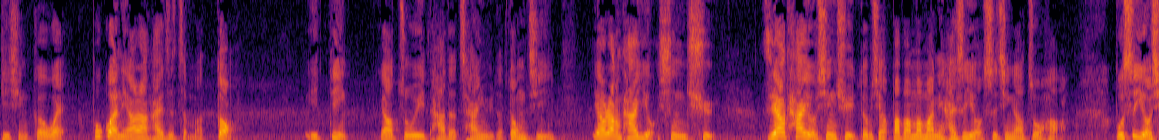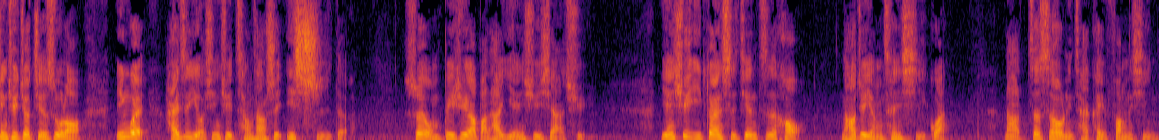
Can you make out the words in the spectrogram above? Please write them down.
提醒各位，不管你要让孩子怎么动，一定要注意他的参与的动机，要让他有兴趣。只要他有兴趣，对不起，爸爸妈妈，你还是有事情要做哈，不是有兴趣就结束喽。因为孩子有兴趣，常常是一时的。所以我们必须要把它延续下去，延续一段时间之后，然后就养成习惯。那这时候你才可以放心，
